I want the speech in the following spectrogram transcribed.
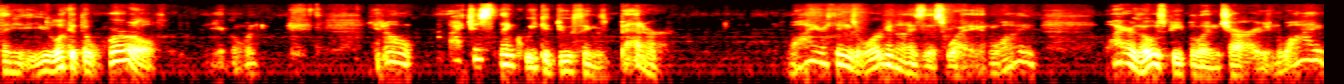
Then you, you look at the world, you're going, you know, I just think we could do things better. Why are things organized this way? And why why are those people in charge? And why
